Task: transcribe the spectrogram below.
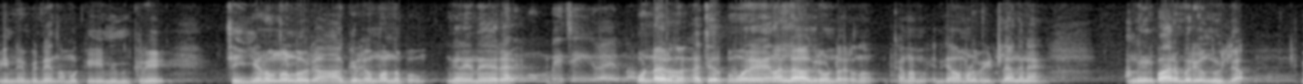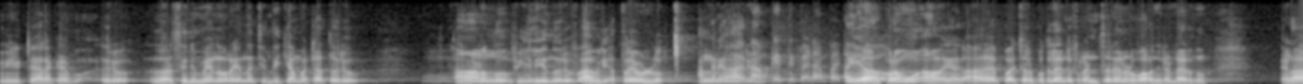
പിന്നെ പിന്നെ നമുക്ക് ഈ മിമിക്രി ചെയ്യണം എന്നുള്ള ഒരു ആഗ്രഹം വന്നപ്പോൾ ഇങ്ങനെ നേരെ ഉണ്ടായിരുന്നു. ആ. ചെറുപ്പം പോലെ നല്ല ആഗ്രഹം ഉണ്ടായിരുന്നു. കാരണം എനിക്ക് നമ്മുടെ വീട്ടിൽ അങ്ങനെ അങ്ങനെ ഒരു പാരമ്പര്യമൊന്നുമില്ല. വീട്ടുകാരൊക്കെ ഒരു സിനിമ എന്ന് പറയുന്ന ചിന്തിക്കാൻ പറ്റാത്തൊരു ആണെന്ന് ഫീൽ ചെയ്യുന്ന ഒരു ഫാമിലി അത്രേ ഉള്ളൂ. അങ്ങനെ ആരും അയ്യാ പ്രമോ ചെറുപ്പത്തിൽ എന്റെ ഫ്രണ്ട്സ് തന്നെ എന്നോട് പറഞ്ഞിട്ടുണ്ടായിരുന്നു. എടാ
